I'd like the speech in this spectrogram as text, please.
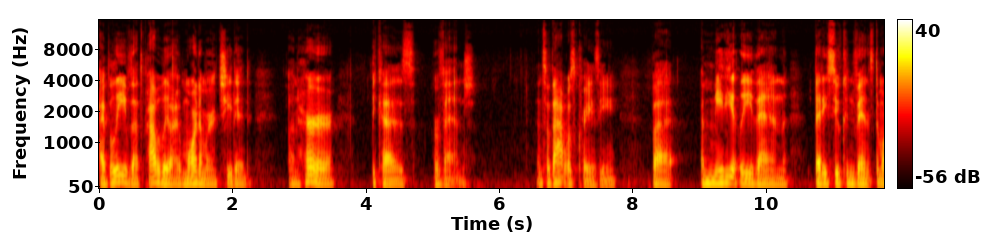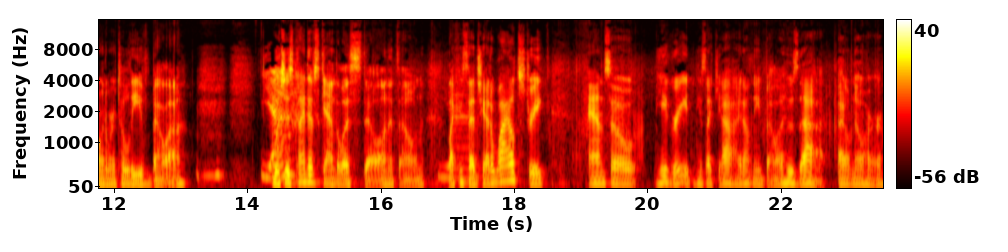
I believe that's probably why Mortimer cheated on her because revenge. And so that was crazy. But immediately then Betty Sue convinced Mortimer to leave Bella yeah. which is kind of scandalous still on its own. Like I said, she had a wild streak. And so he agreed. He's like, Yeah, I don't need Bella. Who's that? I don't know her.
